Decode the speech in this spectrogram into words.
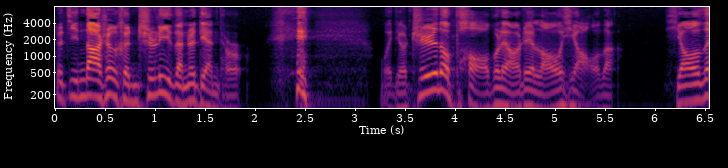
这金大圣很吃力，在那点头。嘿，我就知道跑不了这老小子。小子，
